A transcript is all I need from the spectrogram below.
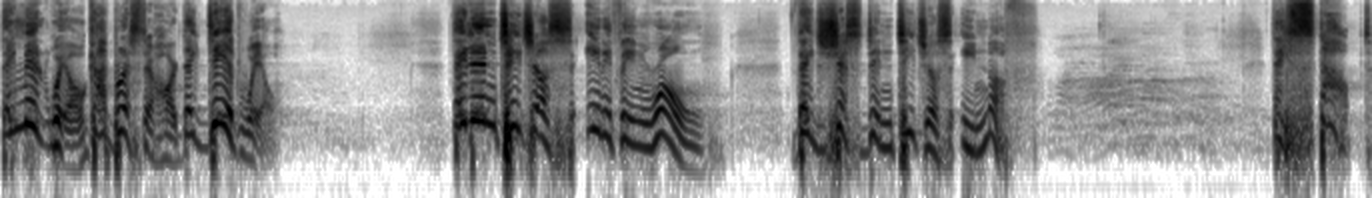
they meant well god bless their heart they did well they didn't teach us anything wrong they just didn't teach us enough they stopped.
